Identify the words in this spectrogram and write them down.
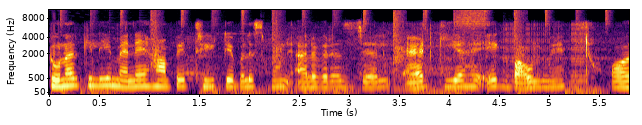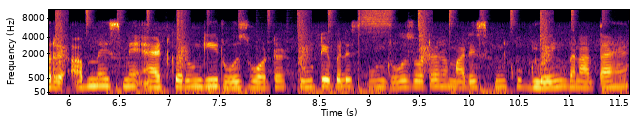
टोनर के लिए मैंने यहाँ पे three tablespoon aloe vera gel add किया है एक बाउल में। और अब मैं इसमें ऐड करूँगी rose water two tablespoon rose water हमारे स्किन को ग्लोइंग बनाता है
